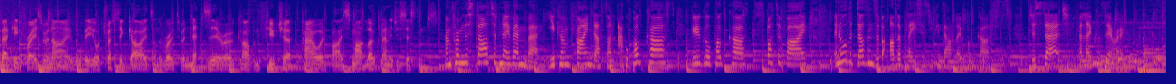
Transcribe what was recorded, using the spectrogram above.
Becky, Fraser, and I will be your trusted guides on the road to a net zero carbon future powered by smart local energy systems. And from the start of November, you can find us on Apple Podcasts, Google Podcasts, Spotify, and all the dozens of other places you can download podcasts. Just search for Local Zero.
